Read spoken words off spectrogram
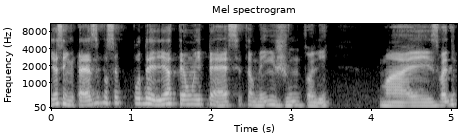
e assim, em tese você poderia ter um IPS também junto ali, mas vai, de,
